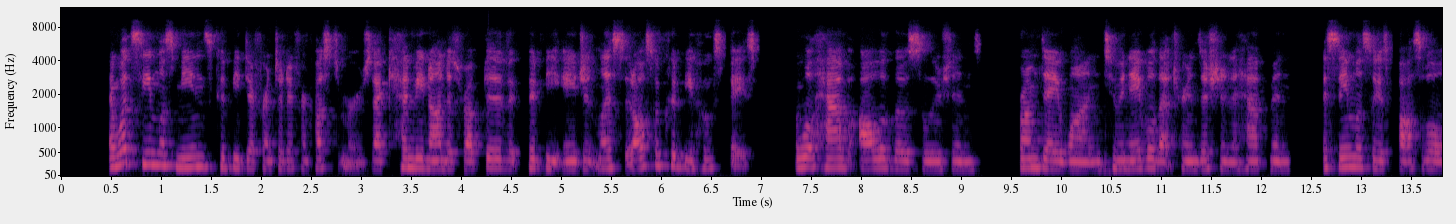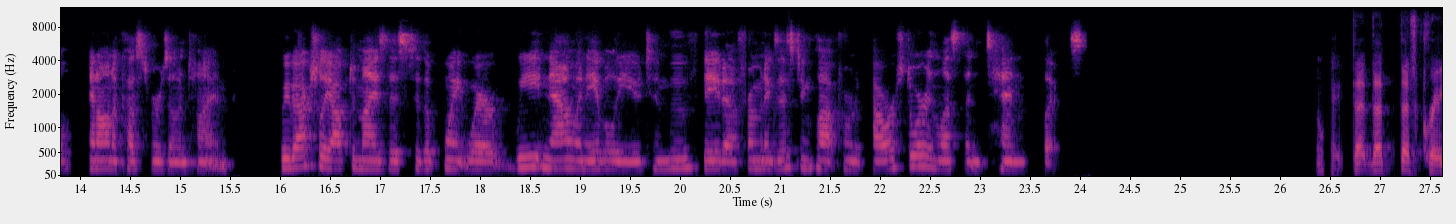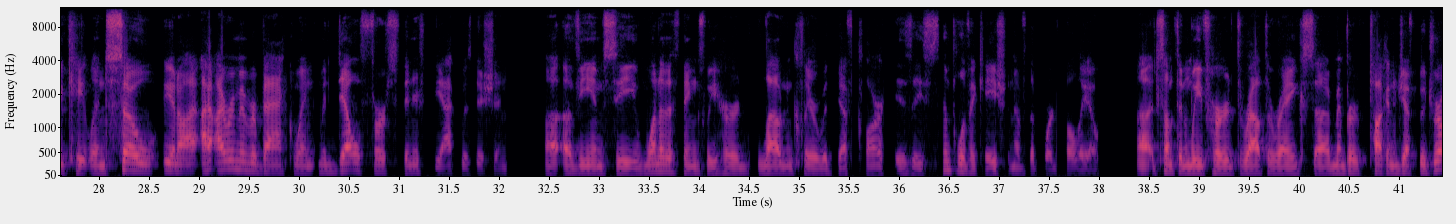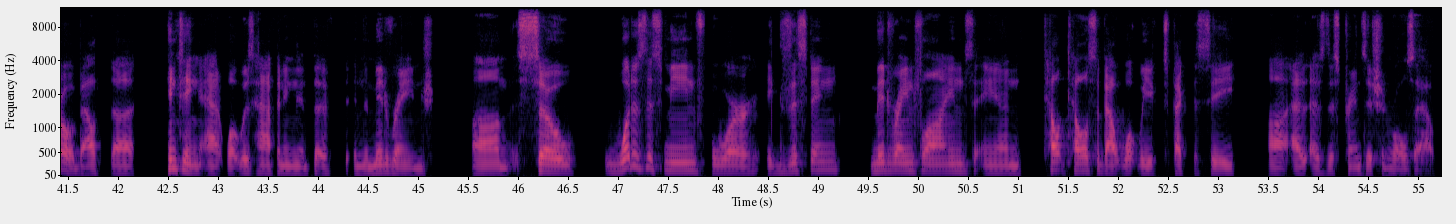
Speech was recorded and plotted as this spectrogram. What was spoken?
And what seamless means could be different to different customers. That can be non-disruptive, it could be agentless, it also could be host-based. And we'll have all of those solutions from day one to enable that transition to happen as seamlessly as possible and on a customer's own time. We've actually optimized this to the point where we now enable you to move data from an existing platform to PowerStore in less than 10 clicks. Okay, that, that, that's great, Caitlin. So, you know, I, I remember back when, when Dell first finished the acquisition uh, of EMC, one of the things we heard loud and clear with Jeff Clarke is a simplification of the portfolio. Uh, it's something we've heard throughout the ranks. Uh, I remember talking to Jeff Boudreau about uh, hinting at what was happening the, in the mid-range. Um, so what does this mean for existing mid-range lines and tell, tell us about what we expect to see uh, as, as this transition rolls out?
